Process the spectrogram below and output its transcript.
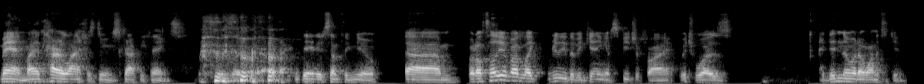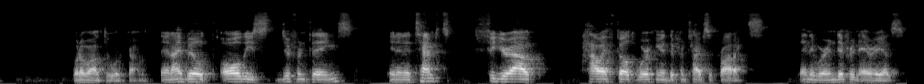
man, my entire life is doing scrappy things. Like, uh, every day there's something new. Um, but I'll tell you about like really the beginning of Speechify, which was I didn't know what I wanted to do, what I wanted to work on, and I built all these different things in an attempt to figure out how I felt working on different types of products, and they were in different areas.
